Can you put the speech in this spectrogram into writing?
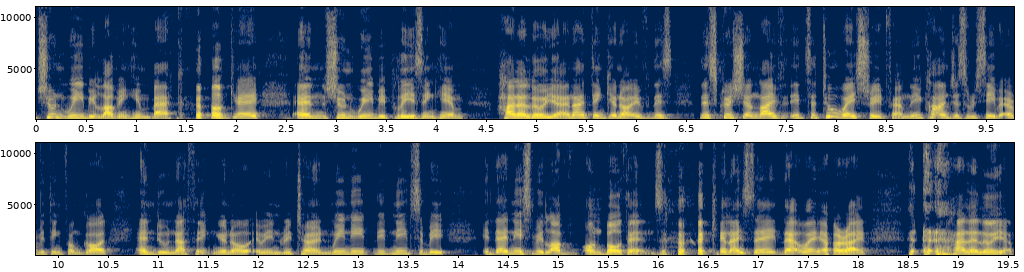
shouldn't we be loving him back, okay? And shouldn't we be pleasing him? Hallelujah. And I think, you know, if this, this Christian life, it's a two way street, family. You can't just receive everything from God and do nothing, you know, in return. We need, it needs to be, there needs to be love on both ends. Can I say it that way? All right. Hallelujah.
